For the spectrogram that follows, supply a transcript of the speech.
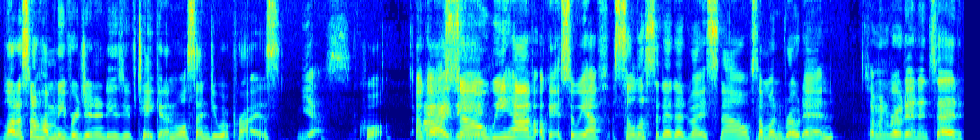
let us know how many virginities you've taken and we'll send you a prize. yes. Cool. Okay, Ivy. so we have okay, so we have solicited advice now. Someone Mm-hmm. wrote in. Someone wrote in and said, "I-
